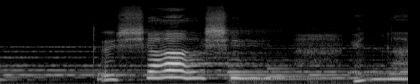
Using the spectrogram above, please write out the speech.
的消息。原来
